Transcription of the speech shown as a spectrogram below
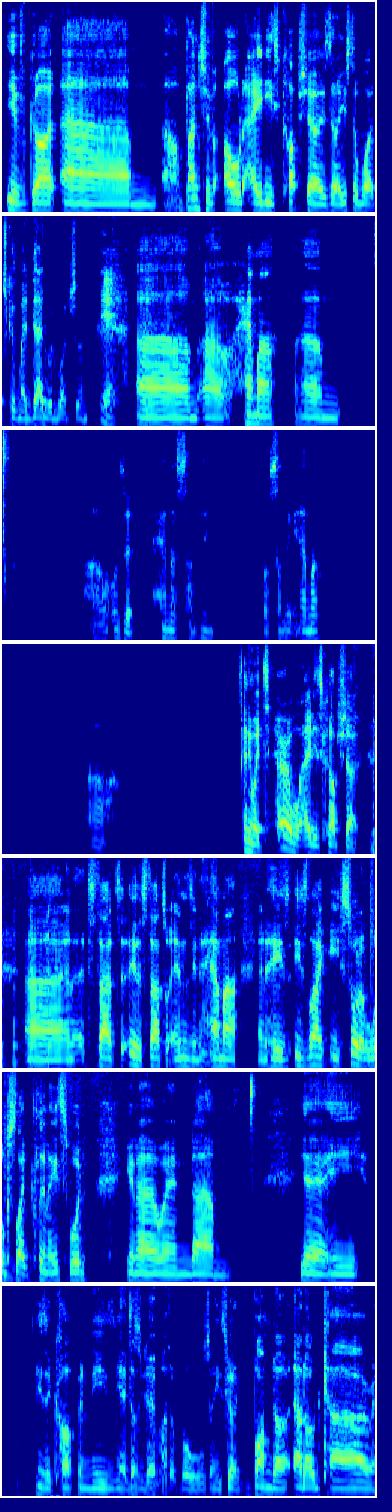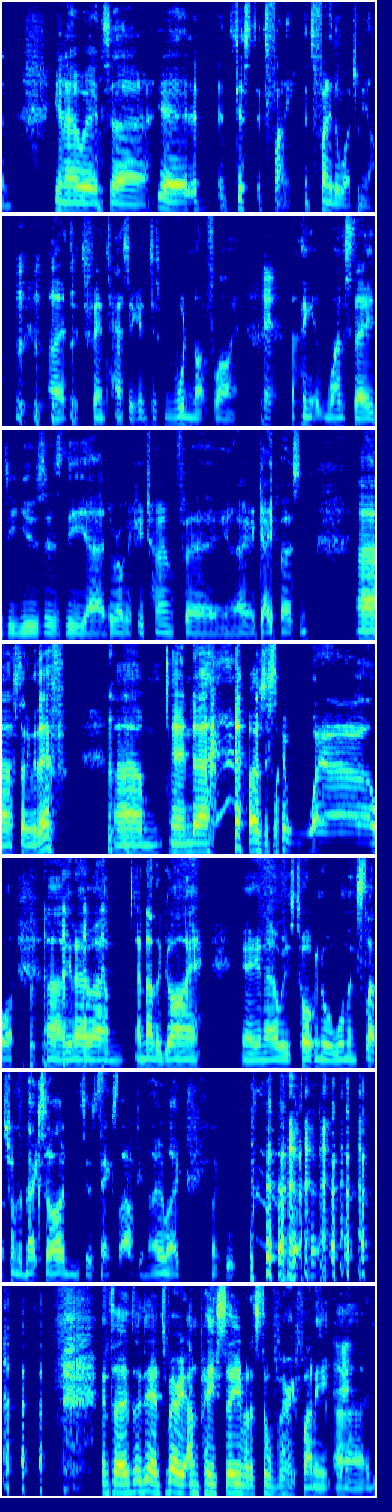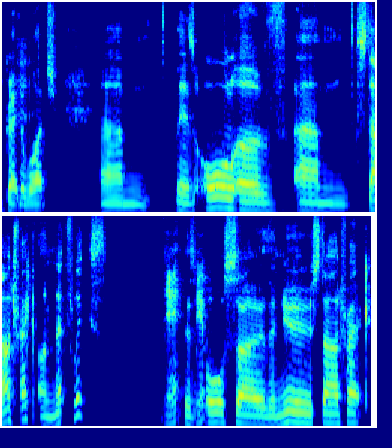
you've got um, a bunch of old '80s cop shows that I used to watch because my dad would watch them. Yeah. Um, uh, Hammer, um, oh, what was it? Hammer something or something Hammer. oh. Anyway, terrible '80s cop show, uh, and it starts it either starts or ends in Hammer, and he's he's like he sort of looks like Clint Eastwood, you know, and um, yeah, he he's a cop and he you know, doesn't go by the rules, and he's got a bombed out, out old car, and you know, it's uh, yeah, it, it's just it's funny. It's funny to watch now. uh, it's, it's fantastic. It just would not fly. Yeah. I think at one stage he uses the uh, derogatory term for you know a gay person, uh, starting with F, um, and uh, I was just like, wow, uh, you know, um, another guy, you know, is talking to a woman, slaps her on the backside, and says, "Thanks, love," you know, like, like. And so it's, yeah, it's very un PC, but it's still very funny. Uh, it's great to watch. Um, there's all of um, Star Trek on Netflix. Yeah. There's yep. also the new Star Trek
